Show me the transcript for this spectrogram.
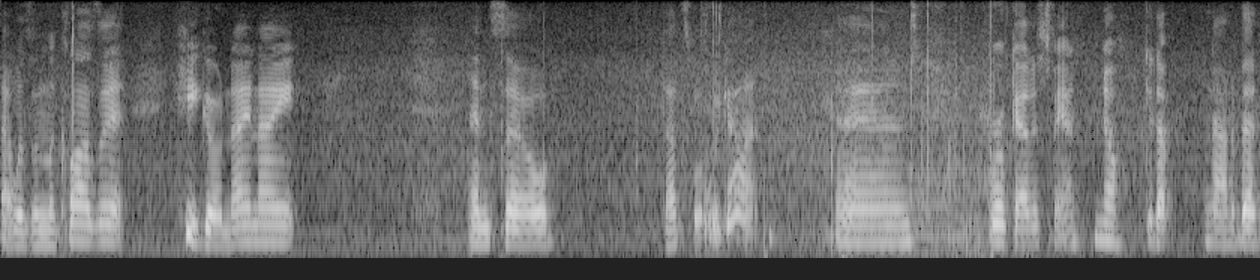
That was in the closet. He go night night. And so that's what we got. And broke out his fan. No, get up and out of bed.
